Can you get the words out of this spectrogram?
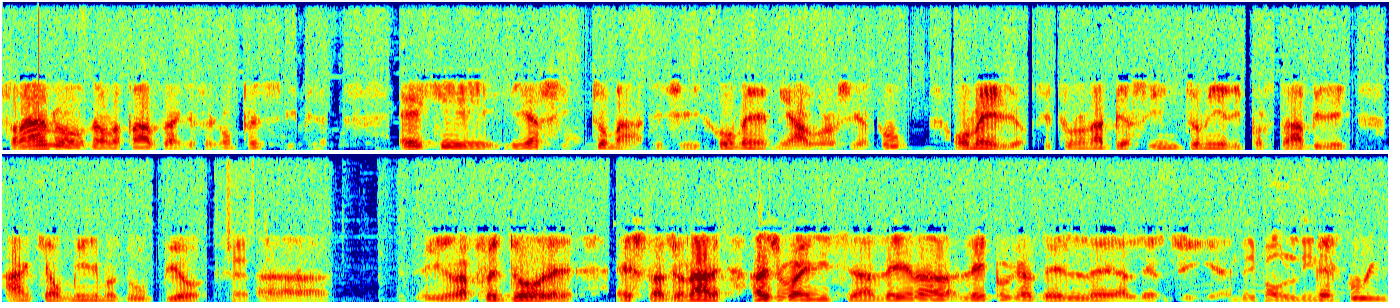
strano da una parte, anche se comprensibile, è che gli asintomatici, come mi auguro sia tu, o meglio, che tu non abbia sintomi riportabili anche a un minimo dubbio, certo. eh, il raffreddore è stagionale. Adesso poi inizia l'epoca delle allergie, dei pollini. Per cui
